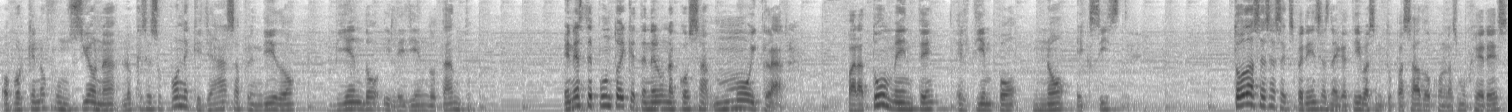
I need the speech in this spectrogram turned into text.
o por qué no funciona lo que se supone que ya has aprendido viendo y leyendo tanto. En este punto hay que tener una cosa muy clara. Para tu mente, el tiempo no existe. Todas esas experiencias negativas en tu pasado con las mujeres,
